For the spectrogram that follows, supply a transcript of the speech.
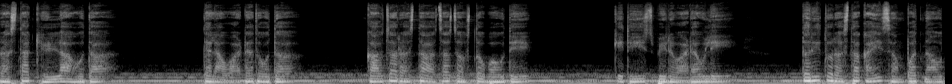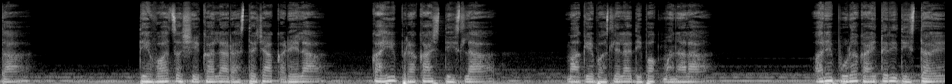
रस्ता खिळला होता. त्याला वाटत होतं गावचा रस्ता असाच असतो बहुतेक. कितीही स्पीड वाढवली तरी तो रस्ता काही संपत नव्हता. तेव्हाच शेखरला रस्त्याच्या कडेला काही प्रकाश दिसला. मागे बसलेला दीपक म्हणाला अरे पुढं काहीतरी दिसतंय.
